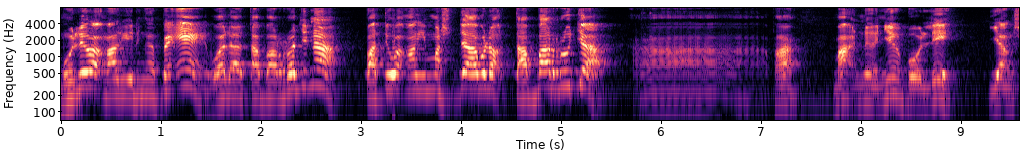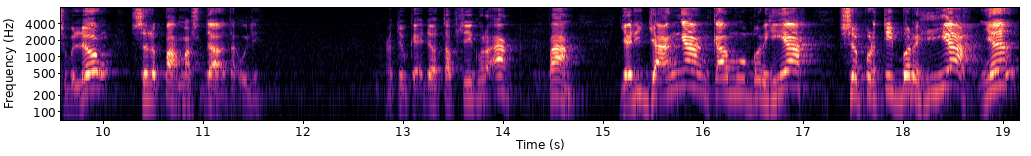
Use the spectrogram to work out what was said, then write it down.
Mula awak mari dengan PE. Wala tabarrajna. Lepas tu awak mari masdar pula. Tabarruja. Ha, faham? Maknanya boleh yang sebelum selepas masdar tak boleh. Itu kaedah tafsir Quran. Faham? Jadi jangan kamu berhias seperti berhiasnya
